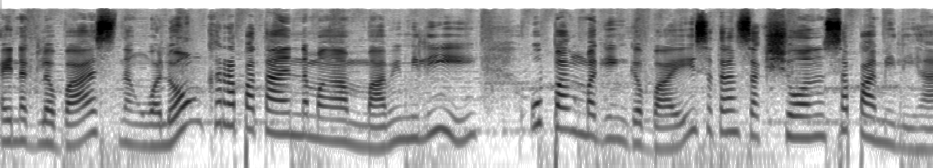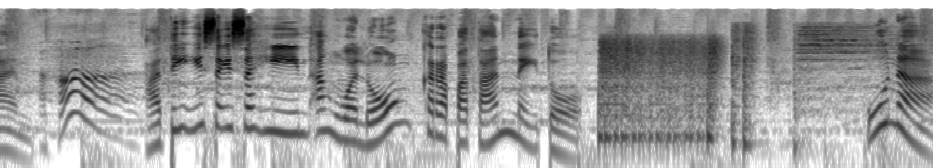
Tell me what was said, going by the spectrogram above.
ay naglabas ng walong karapatan ng mga mamimili upang maging gabay sa transaksyon sa pamilihan. Ating isa-isahin ang walong karapatan na ito. Una,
